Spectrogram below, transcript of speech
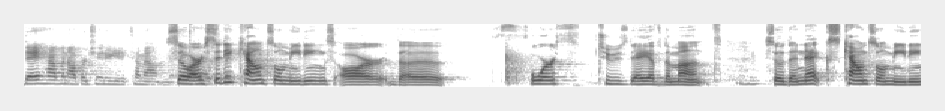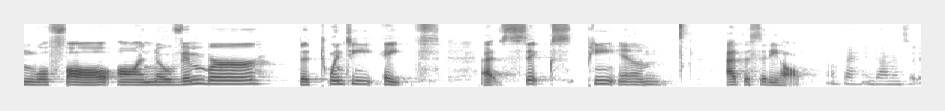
they have an opportunity to come out? And, So our city council meetings are the fourth Tuesday of the month. Mm-hmm. So the next council meeting will fall on November the 28th at 6 p.m. at the city hall. Okay, in Diamond City.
